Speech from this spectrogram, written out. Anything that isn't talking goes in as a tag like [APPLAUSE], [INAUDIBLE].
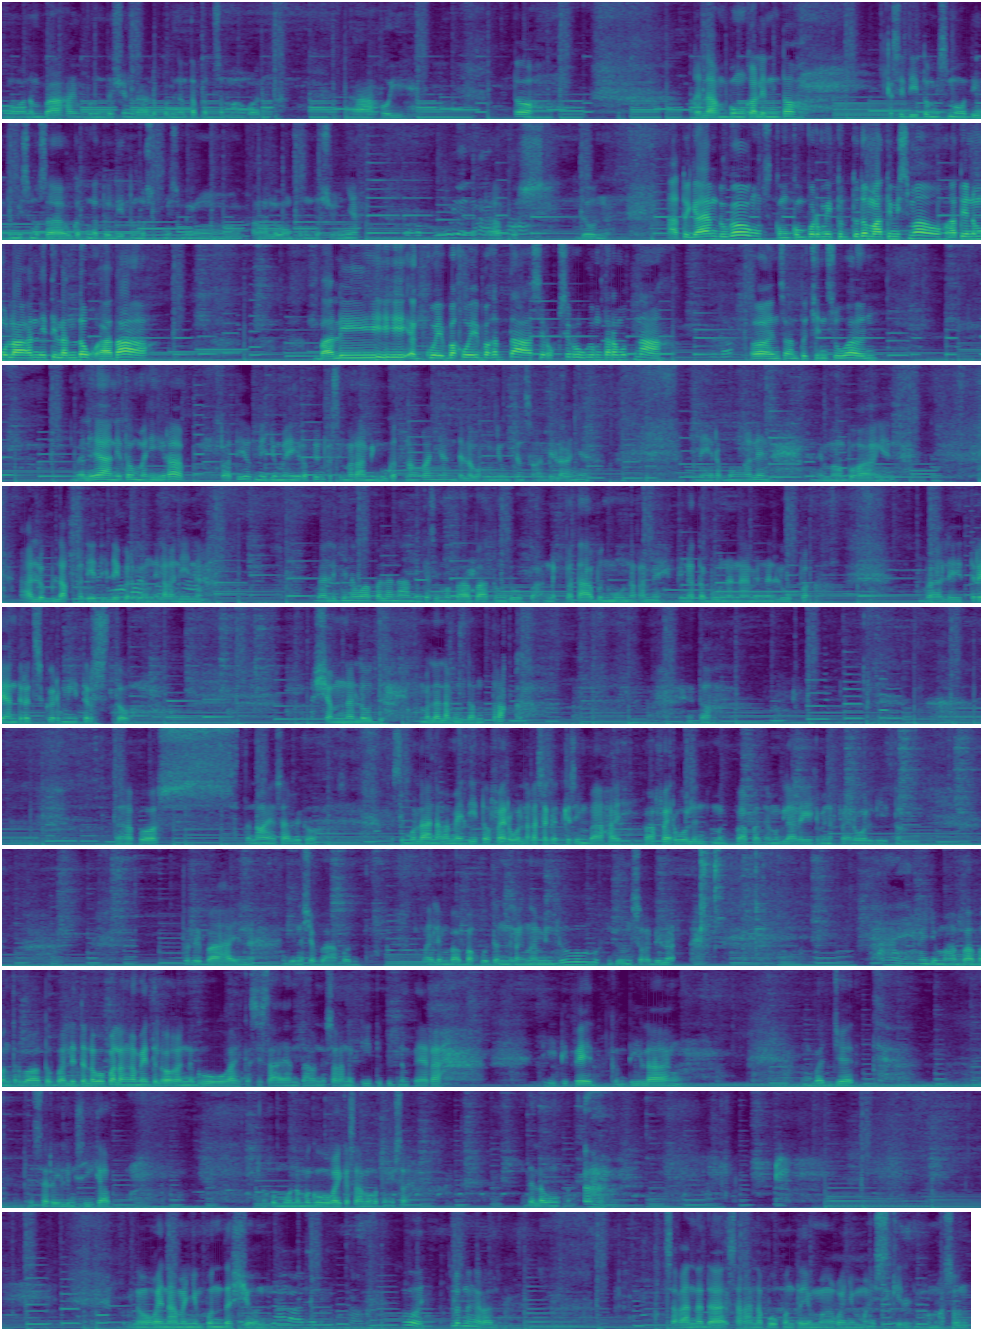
gumawa ng bahay, yung pundasyon lalo pag natapat sa mga kwan, kahoy. Ito. Kailangan bungkalin to. Kasi dito mismo, dito mismo sa ugat na to, dito mismo, yung pangalawang pundasyon niya. Tapos doon. Ato gayam dugong, kung kumporme to do mati mismo. Ato yung namulaan iti landaw ata. Bali, agkuweba-kuweba kanta, sirok-sirok yung taramot na. Ah, in Santo Chinsuan. Bali yan, ito mahirap. Pati yun, medyo mahirap yun kasi maraming ugat ng kanyan. Dalawang nyug dyan sa kabila niya. Mahirap bungkalin. Yan yung mga buhangin. Alo block, kadi-deliver lang nila kanina. Bali ginawa pala namin kasi mababa tong lupa. Nagpatabon muna kami. Pinatabunan namin ng lupa. Bali 300 square meters to. Siyam na load. Malalaking dump truck. Ito. Tapos, ito na yung sabi ko. Simula na kami dito, firewall nakasagad kasi yung bahay. Pa-firewall, magpapat, maglalagay kami ng firewall dito. Tuloy bahay na, hindi na siya bakod. Dahil yung babakudan na lang namin doon, doon sa kabila. Ay, medyo mahababang trabaho to. Bali, dalawa pa lang kami, dalawa kami nag-uukay kasi sayang taon. Saka nagtitipid ng pera. Titipid, konti lang. Ang budget. Kaya sariling sikap. Ako muna mag-uukay kasama ko itong isa. Dalawang... [CLEARS THROAT] Pag naukay naman yung pundasyon, Hoy, tulad ng aral. Sa Canada, saka napupunta yung mga kanyang mga skill, yung mga mason.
